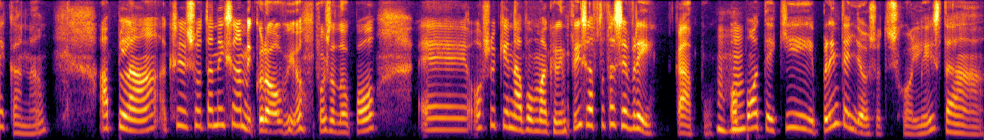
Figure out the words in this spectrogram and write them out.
έκανα. Απλά, ξέρεις, όταν έχεις ένα μικρόβιο, πώς θα το πω, ε, όσο και να απομακρυνθείς, αυτό θα σε βρει κάπου. Μμμ. Οπότε εκεί, πριν τελειώσω τη σχολή, στα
